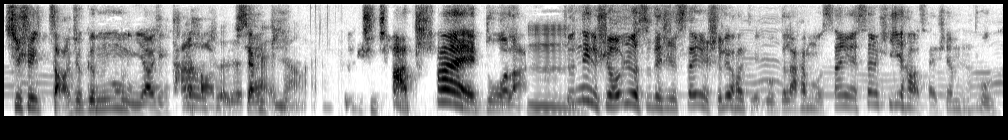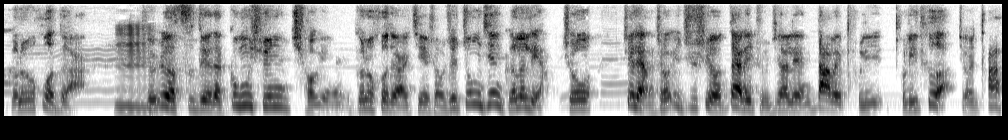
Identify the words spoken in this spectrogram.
其实早就跟穆里尼奥已经谈好的相比，是差太多了。嗯，就那个时候热刺队是三月十六号解雇格拉汉姆，三月三十一号才宣布格伦霍德尔，嗯，就热刺队的功勋球员格伦霍德尔接手。这中间隔了两周，这两周一直是有代理主教练大卫普利普利特，就是他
